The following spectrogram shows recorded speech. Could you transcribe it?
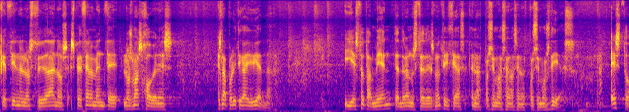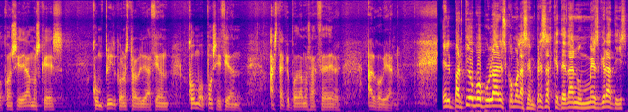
que tienen los ciudadanos, especialmente los más jóvenes, es la política de vivienda. Y esto también tendrán ustedes noticias en las próximas horas, en los próximos días. Esto consideramos que es cumplir con nuestra obligación como oposición hasta que podamos acceder al gobierno. El Partido Popular es como las empresas que te dan un mes gratis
